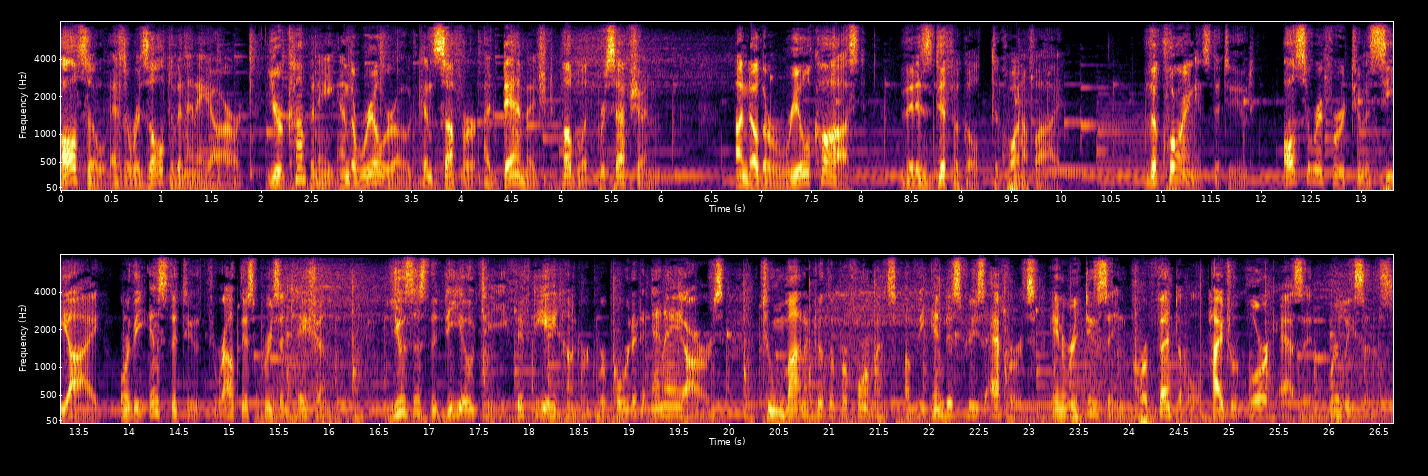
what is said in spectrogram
Also, as a result of an NAR, your company and the railroad can suffer a damaged public perception. Another real cost that is difficult to quantify. The Chlorine Institute, also referred to as CI or the Institute throughout this presentation, uses the DOT 5800 reported NARs to monitor the performance of the industry's efforts in reducing preventable hydrochloric acid releases.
